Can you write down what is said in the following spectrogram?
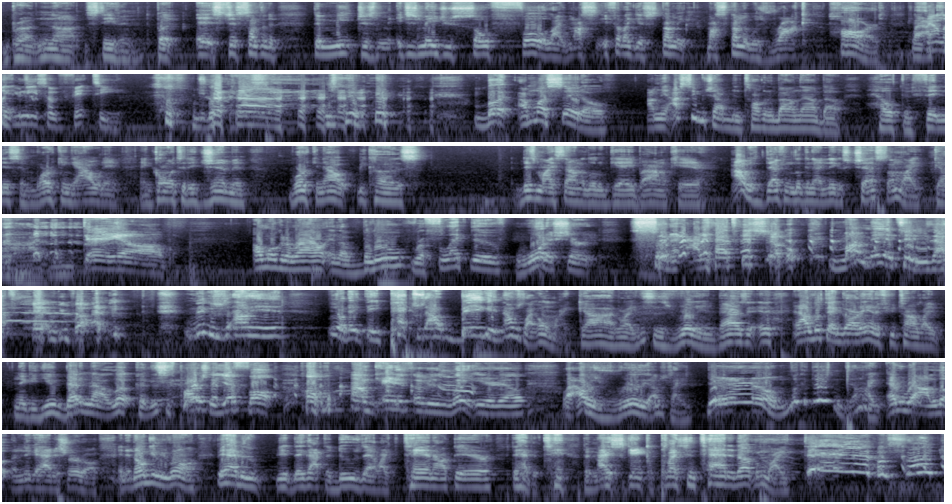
Bruh, nah, Steven. But it's just something that the meat just it just made you so full. Like my, it felt like your stomach, my stomach was rock hard. Like I Sound like you need some fit tea. But I must say though, I mean, I see what y'all been talking about now about health and fitness and working out and, and going to the gym and working out because this might sound a little gay, but I don't care. I was definitely looking at niggas' chests. I'm like, God damn. I'm walking around in a blue reflective water shirt so that I didn't have to show my man titties out to everybody. Niggas was out here, you know, they, they pecs was out big, and I was like, oh my god, like this is really embarrassing. And, and I looked at Gardan a few times, like, nigga, you better not look, because this is partially your fault. I'm, I'm gaining some of his weight here, yo. Like I was really, I was like, damn, look at this. I'm like, everywhere I look, a nigga had his shirt off. And then don't get me wrong, they had this, they got the dudes that like the tan out there. They had the tan, the nice skin complexion tatted up. I'm like, damn, son,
